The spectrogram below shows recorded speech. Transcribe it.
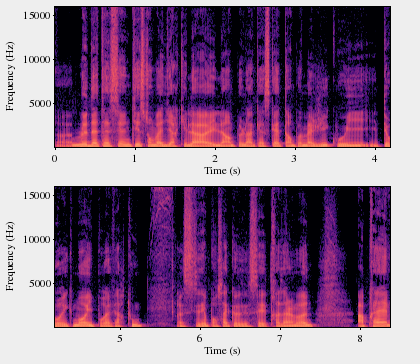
euh, le data scientist, on va dire qu'il a, il a un peu la casquette un peu magique où théoriquement il pourrait faire tout. Euh, c'est pour ça que c'est très à la mode. Après,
